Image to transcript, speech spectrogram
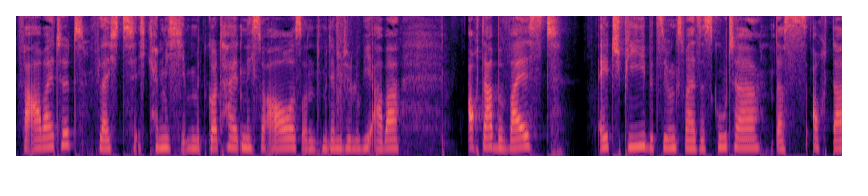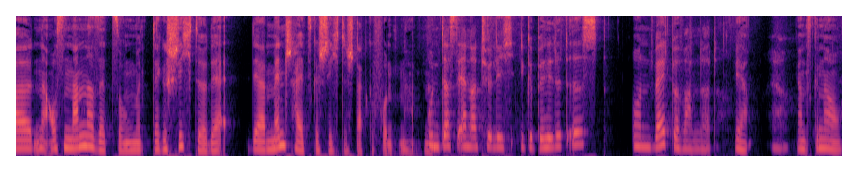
verarbeitet. Vielleicht, ich kenne mich mit Gottheit nicht so aus und mit der Mythologie, aber auch da beweist HP beziehungsweise Scooter, dass auch da eine Auseinandersetzung mit der Geschichte, der, der Menschheitsgeschichte stattgefunden hat. Ne? Und dass er natürlich gebildet ist und weltbewandert. ja. Ja. Ganz genau.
